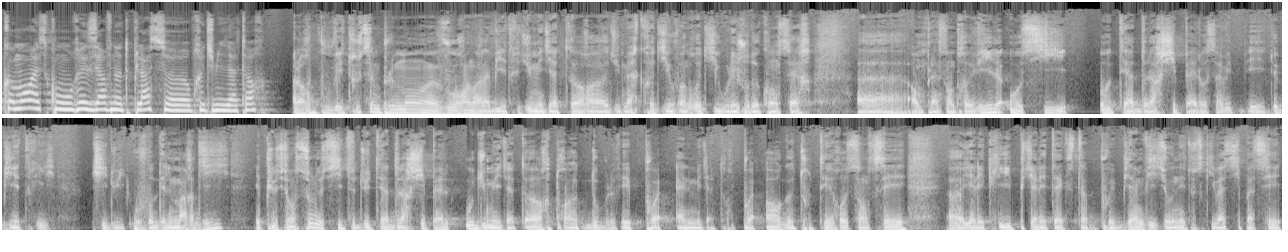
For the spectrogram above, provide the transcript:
comment est-ce qu'on réserve notre place euh, auprès du Mediator? Alors vous pouvez tout simplement vous rendre à la billetterie du Mediator du mercredi au vendredi ou les jours de concert en plein centre-ville. Aussi au théâtre de l'Archipel, au service de billetterie qui lui ouvre dès le mardi, et puis sur, sur le site du théâtre de l'Archipel ou du Mediator, www.lmediator.org, tout est recensé, euh, il y a les clips, il y a les textes, vous pouvez bien visionner tout ce qui va s'y passer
